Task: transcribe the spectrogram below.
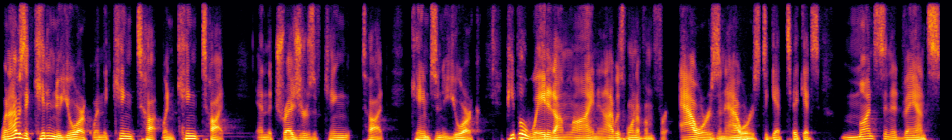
When I was a kid in New York, when the King Tut, when King Tut and the treasures of King Tut came to New York, people waited online, and I was one of them for hours and hours to get tickets months in advance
